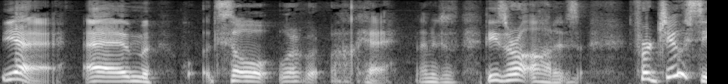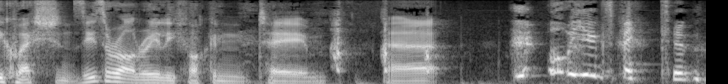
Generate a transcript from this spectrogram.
Yeah. Um. So we're, we're- okay. Let me just. These are all oh, for juicy questions. These are all really fucking tame. Uh. What were you expecting?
